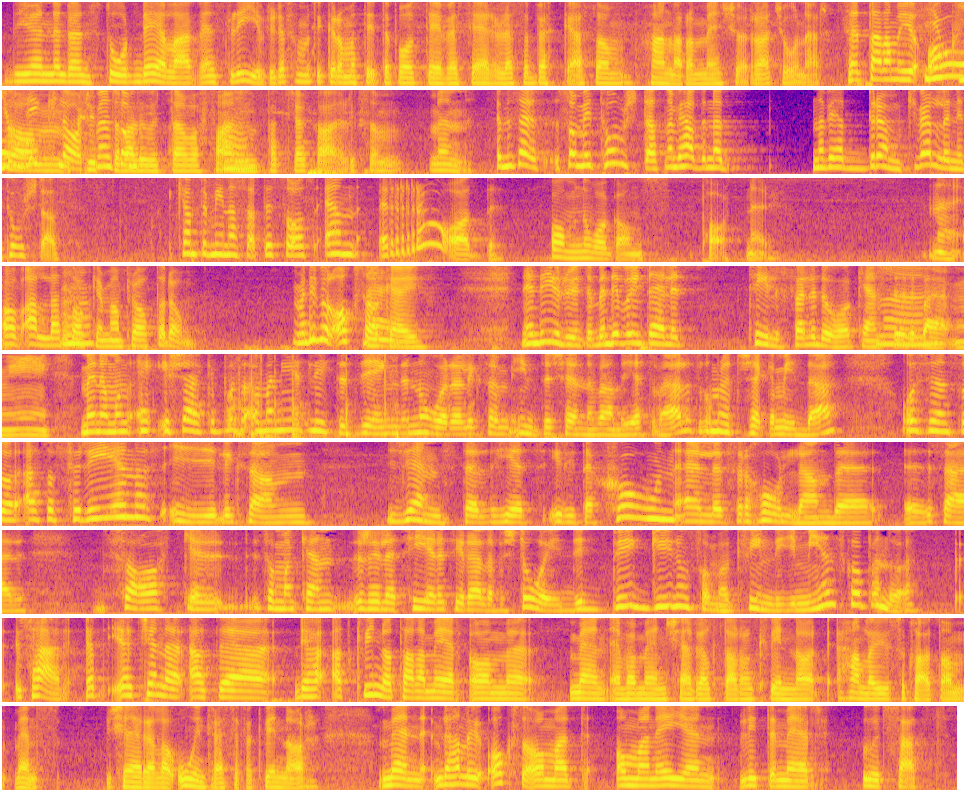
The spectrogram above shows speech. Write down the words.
Det är ju ändå en stor del av ens liv. Det är därför man tycker om att titta på tv-serier och läsa böcker som handlar om människorelationer. Sen talar man ju Jo, också är om klart, kryptovaluta och vad fan, Mm. patriarkat, liksom. Men Men här, som i torsdags, när vi, hade, när, när vi hade drömkvällen i torsdags. Kan inte minnas att det sades en rad om någons partner. Nej. Av alla Mm. saker man pratade om. Men det är väl också okej? Nej det gjorde du inte. Men det var ju inte heller tillfälle då kanske. Så bara. Men om man är käkar på, så- om man är ett litet gäng där några liksom inte känner varandra jätteväl. Så går man ut och käkar middag. Och sen så alltså förenas i liksom jämställdhetsirritation eller förhållande eh, så här, saker som man kan relatera till och alla förstår i. Det bygger ju någon form av kvinnlig gemenskap ändå. så här, jag, jag känner att, eh, det, att kvinnor talar mer om eh, män än vad män generellt talar om kvinnor handlar ju såklart om mäns generella ointresse för kvinnor. Men det handlar ju också om att om man är i en lite mer utsatt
